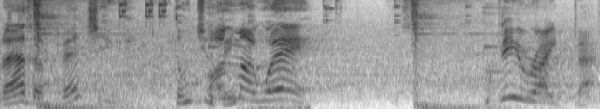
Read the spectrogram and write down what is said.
rather fetching, don't you On think? my way! Be right back.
